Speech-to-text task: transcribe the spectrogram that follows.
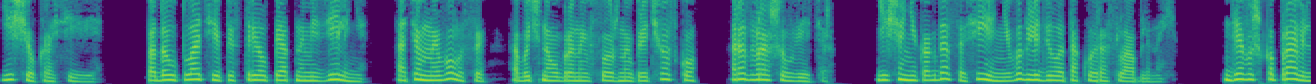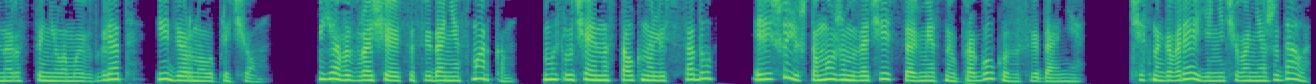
еще красивее. Подол платья пестрел пятнами зелени, а темные волосы, обычно убранные в сложную прическу, разворошил ветер. Еще никогда София не выглядела такой расслабленной. Девушка правильно расценила мой взгляд и дернула плечом. Я возвращаюсь со свидания с Марком. Мы случайно столкнулись в саду и решили, что можем зачесть совместную прогулку за свидание. Честно говоря, я ничего не ожидала,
